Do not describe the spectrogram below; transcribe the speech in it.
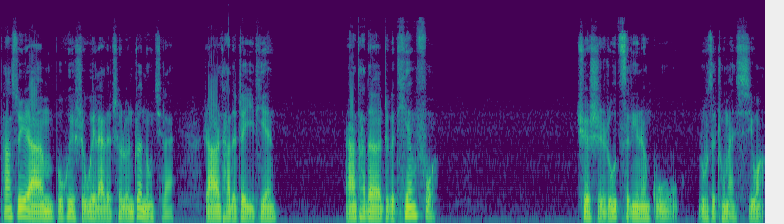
他虽然不会使未来的车轮转动起来，然而他的这一天，然而他的这个天赋，却是如此令人鼓舞，如此充满希望。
